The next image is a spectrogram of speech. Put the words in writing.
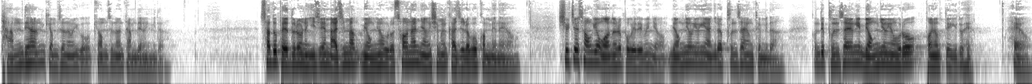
담대한 겸손함이고 겸손한 담대함입니다. 사도 베드로는 이제 마지막 명령으로 선한 양심을 가지라고 권면해요. 실제 성경 원어를 보게 되면요. 명령형이 아니라 분사 형태입니다. 그런데 분사형이 명령형으로 번역되기도 해요.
